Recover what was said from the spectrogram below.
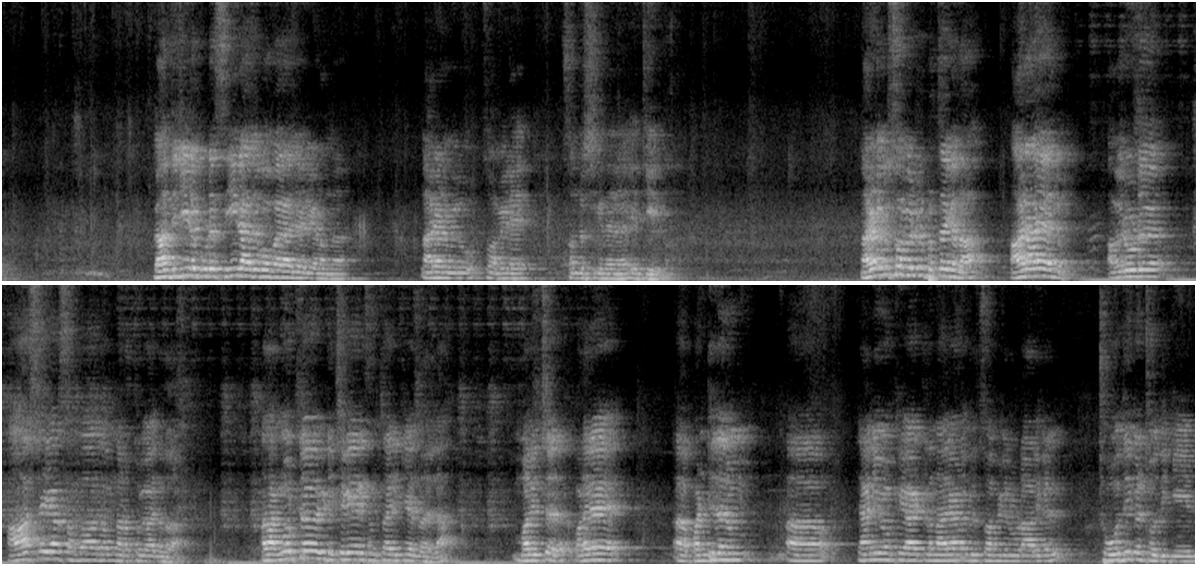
ഗാന്ധിജിയുടെ കൂടെ സി രാജഗോപാലാചാര്യാണെന്ന് നാരായണ ഗുരു സ്വാമികളെ സന്ദർശിക്കുന്നതിന് എത്തിയിരുന്നു. നാരായണ ഗുരുസ്വാമിയുടെ ഒരു പ്രത്യേകത ആരായാലും അവരോട് ആശയ സംവാദം നടത്തുക എന്നതാണ് അത് അങ്ങോട്ട് ഇടിച്ചു കയറി സംസാരിക്കുക എന്നതല്ല. മറിച്ച് വളരെ പണ്ഡിതനും ജ്ഞാനിയുമൊക്കെ ആയിട്ടുള്ള നാരായണ ഗുരുസ്വാമികളോട് ആളുകൾ ചോദ്യങ്ങൾ ചോദിക്കുകയും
